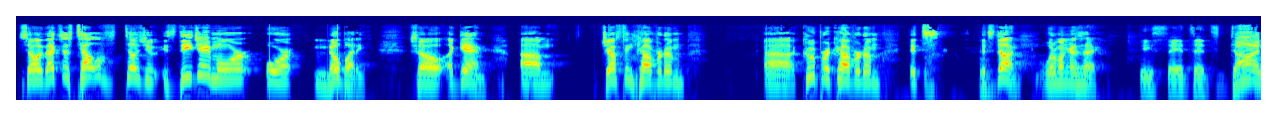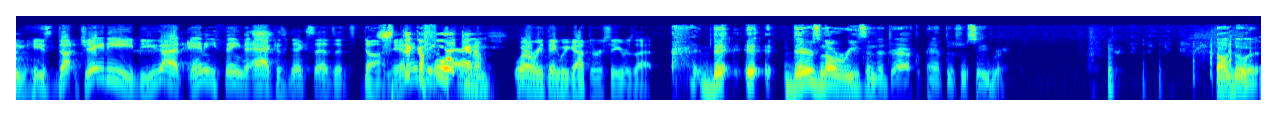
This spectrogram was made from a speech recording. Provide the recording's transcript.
So that just tells tells you it's DJ Moore or nobody. So again, um, Justin covered him, uh, Cooper covered him. It's it's done. What am I going to say? He said it's, it's done. He's done. JD, do you got anything to add? Because Nick says it's done. Stick a Anything to fork in him. Where we think we got the receivers at? There, it, there's no reason to draft the Panthers receiver. Don't do it.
